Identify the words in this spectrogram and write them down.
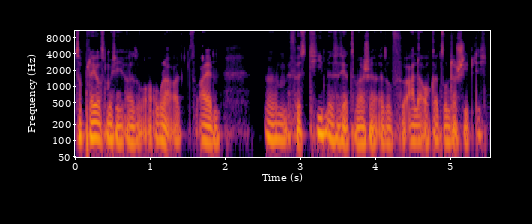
zu Playoffs möchte ich also, oder zu allem. Ähm, fürs Team ist es ja zum Beispiel, also für alle auch ganz unterschiedlich.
